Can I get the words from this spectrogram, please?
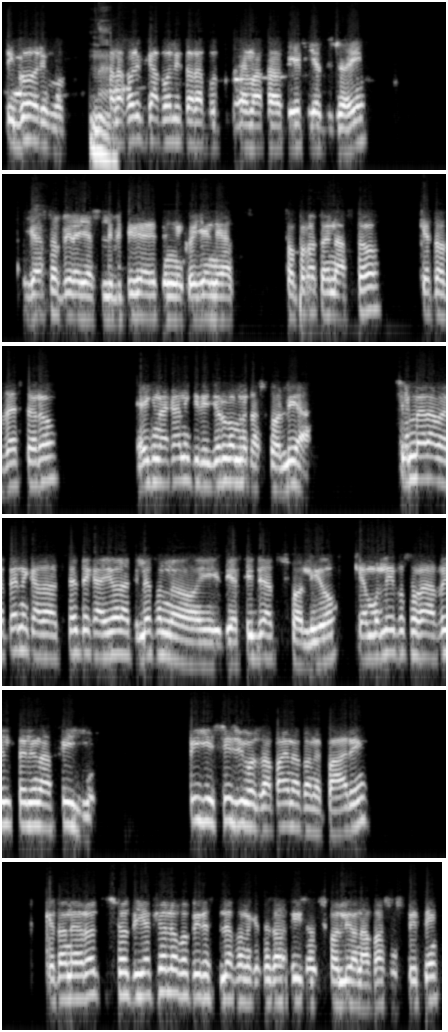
την κόρη μου. ναι. Αναχωρήθηκα πολύ τώρα που έμαθα ότι έφυγε από τη ζωή. Γι' αυτό πήρα για συλληπιτήρια για την οικογένειά του. Το πρώτο είναι αυτό. Και το δεύτερο έχει να κάνει κύριε Γιώργο με τα σχολεία. Σήμερα με παίρνει κατά τις 11 η ώρα τηλέφωνο η διευθύντρια του σχολείου και μου λέει πως ο Γαβρίλ θέλει να φύγει. Πήγε η σύζυγος να πάει να τον πάρει και τον ερώτησε ότι για ποιο λόγο πήρες τηλέφωνο και θα τα αφήσει από το σχολείο να πάω στο σπίτι.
